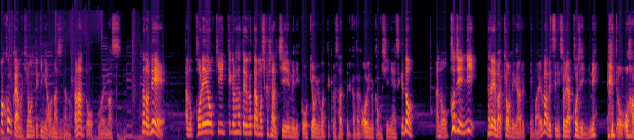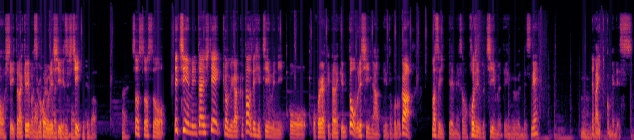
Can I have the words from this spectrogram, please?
まあ、今回も基本的には同じなのかなと思います。なので、あの、これを聞いてくださってる方はもしかしたらチームにこう興味持ってくださってる方が多いのかもしれないですけど、あの、個人に、例えば興味があるって場合は別にそれは個人にね、えっと、オファーをしていただければすごく嬉しいですし、まあ声をかけていそうそうそう。で、チームに対して興味がある方は、ぜひチームにこう、お声掛けいただけると嬉しいなっていうところが、まず1点目、その個人とチームっていう部分ですね。うんなんか1個目です。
